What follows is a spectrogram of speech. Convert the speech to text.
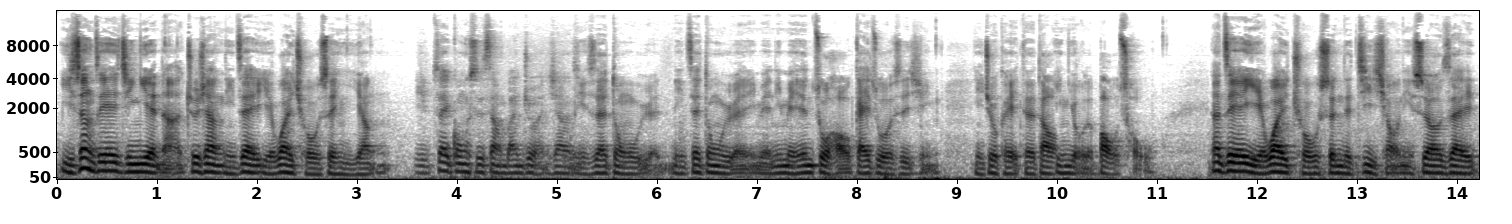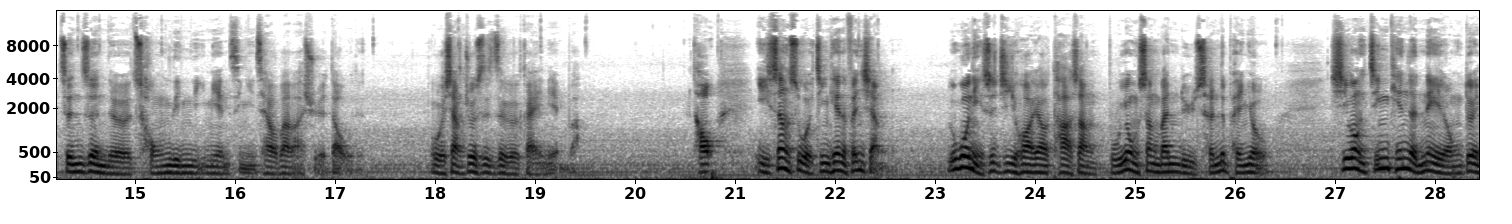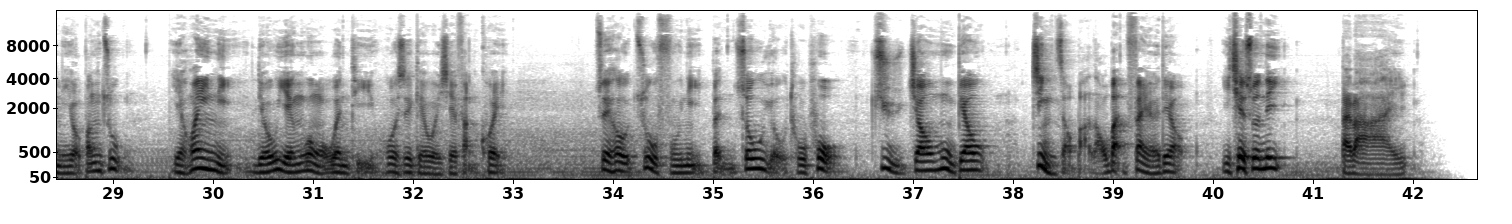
以上这些经验啊，就像你在野外求生一样。你在公司上班就很像你是在动物园，你在动物园里面，你每天做好该做的事情，你就可以得到应有的报酬。那这些野外求生的技巧，你是要在真正的丛林里面，你才有办法学到的。我想就是这个概念吧。好，以上是我今天的分享。如果你是计划要踏上不用上班旅程的朋友，希望今天的内容对你有帮助，也欢迎你留言问我问题，或是给我一些反馈。最后祝福你本周有突破，聚焦目标，尽早把老板 fire 掉，一切顺利，拜拜。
